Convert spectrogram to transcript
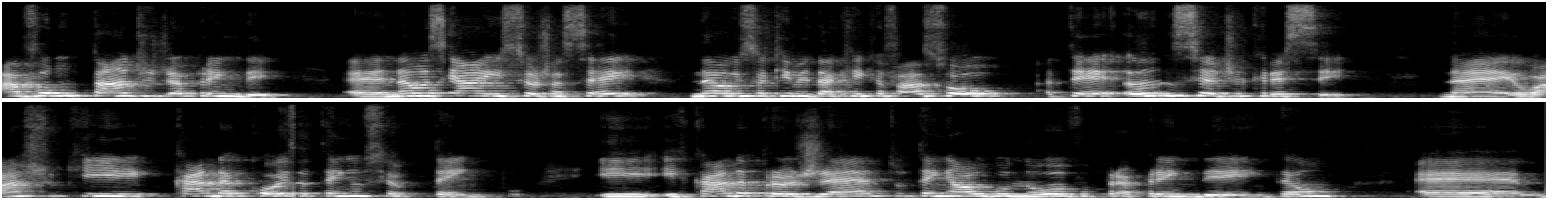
a vontade de aprender. É, não assim, ah, isso eu já sei, não, isso aqui me dá aqui que eu faço, ou ter ânsia de crescer, né? Eu acho que cada coisa tem o seu tempo e, e cada projeto tem algo novo para aprender. Então, é,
